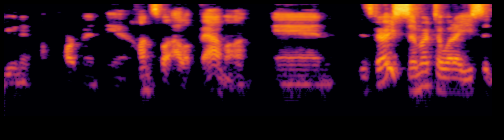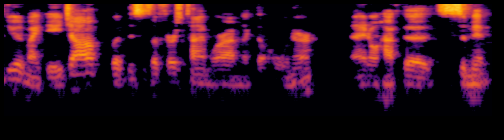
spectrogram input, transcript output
unit apartment in Huntsville, Alabama. And it's very similar to what I used to do in my day job, but this is the first time where I'm like the owner and I don't have to submit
